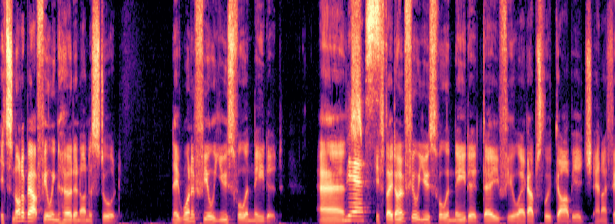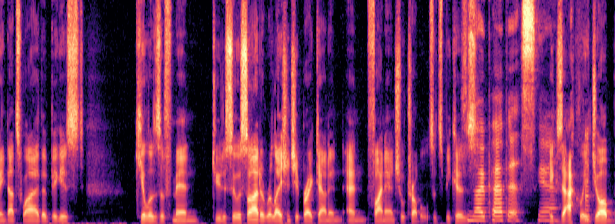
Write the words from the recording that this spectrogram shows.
It's not about feeling heard and understood. They want to feel useful and needed. And Yes. if they don't feel useful and needed, they feel like absolute garbage. And I think that's why the biggest killers of men due to suicide or relationship breakdown and, and financial troubles. It's because no purpose. Yeah. exactly job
